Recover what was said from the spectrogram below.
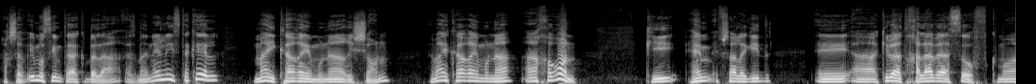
עכשיו, אם עושים את ההקבלה, אז מעניין להסתכל מה עיקר האמונה הראשון, ומה עיקר האמונה האחרון. כי הם, אפשר להגיד, כאילו ההתחלה והסוף, כמו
